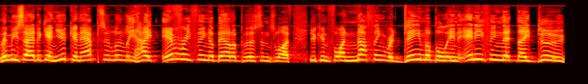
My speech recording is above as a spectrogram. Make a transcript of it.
Let me say it again. You can absolutely hate everything about a person's life. You can find nothing redeemable in anything that they do.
